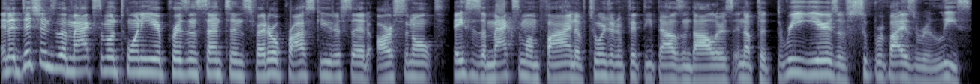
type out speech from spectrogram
In addition to the maximum 20 year prison sentence, federal prosecutor said Arsenault faces a maximum fine of $250,000 and up to three years of supervised release.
